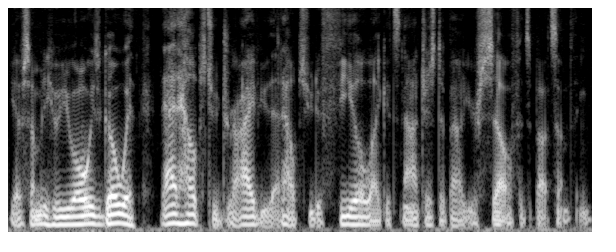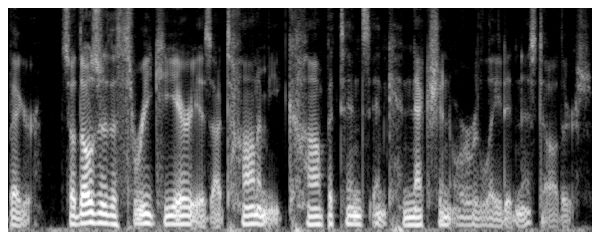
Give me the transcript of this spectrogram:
You have somebody who you always go with. That helps to drive you. That helps you to feel like it's not just about yourself, it's about something bigger. So, those are the three key areas autonomy, competence, and connection or relatedness to others.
